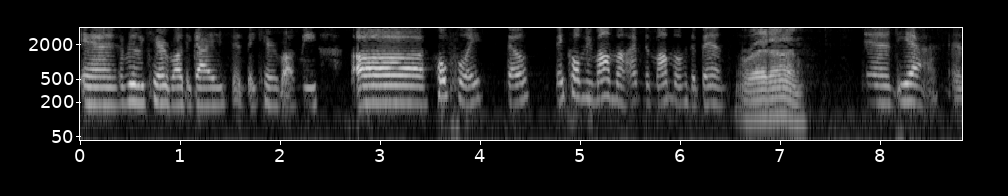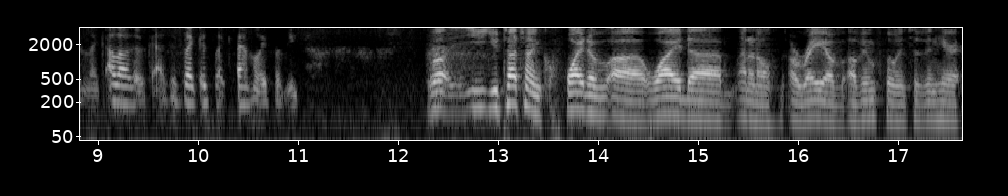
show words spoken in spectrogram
and I really care about the guys, and they care about me. Uh, hopefully, though they call me mama. I'm the mama of the band, Right on. and yeah, and like I love those guys. It's like it's like family for me. Well, you, you touch on quite a uh, wide, uh, I don't know, array of, of influences in here.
